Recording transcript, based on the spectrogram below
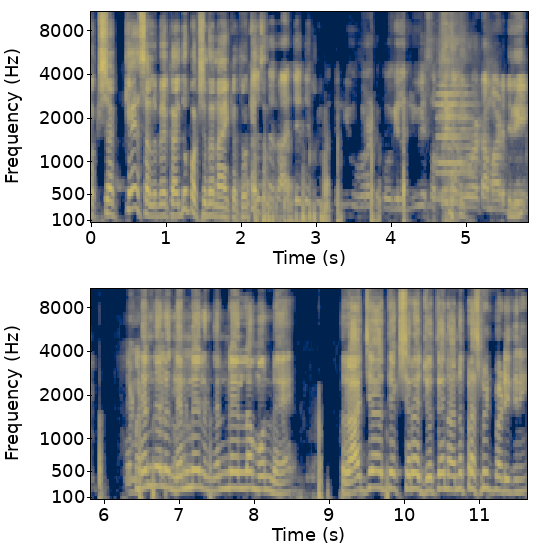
ಪಕ್ಷಕ್ಕೆ ಸಲ್ಲಬೇಕಾಯ್ತು ಪಕ್ಷದ ನಾಯಕತ್ವಕ್ಕೆ ನೀವು ಹೋರಾಟಕ್ಕೆ ಹೋಗಿಲ್ಲ. ನೀವೇ ಸಪರೇಟ್ ಆಗಿ ಹೋರಾಟ ಮಾಡಿದ್ರಿ. ನೆನ್ನೆಲ್ಲ ನೆನ್ನೆ ನೆನ್ನೆಲ್ಲ ಮೊನ್ನೆ ರಾಜ್ಯಾಧ್ಯಕ್ಷರ ಜೊತೆ ನಾನು ಪ್ರೆಸ್ ಮೀಟ್ ಮಾಡಿದ್ದೀನಿ.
